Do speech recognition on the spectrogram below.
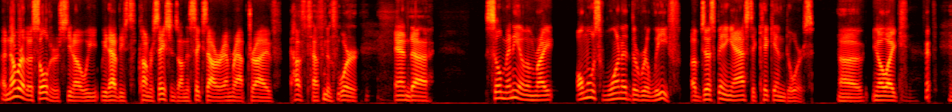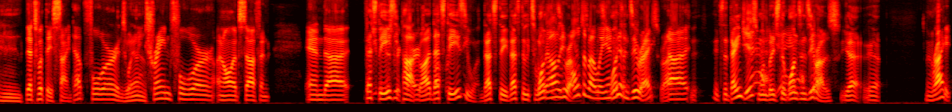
a number of those soldiers, you know, we we'd have these conversations on the six-hour MRAP drive out out to the border, and uh, so many of them, right, almost wanted the relief of just being asked to kick in doors. Uh, you know, like that's what they signed up for, it's what they trained for, and all that stuff. And and uh, That's the easy part, right? That's the easy one. That's the that's the it's ones Well, and zeros. ultimately it's ones and zeros, right? right? Uh, it's the dangerous yeah, one, but it's the ones yeah, and zeros. Yeah, yeah. Right.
